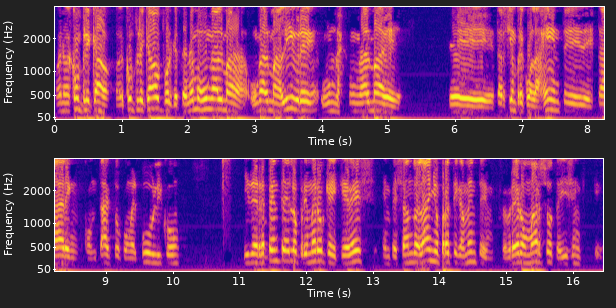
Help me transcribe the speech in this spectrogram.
Bueno, es complicado, es complicado porque tenemos un alma, un alma libre, un, un alma de, de estar siempre con la gente, de estar en contacto con el público. Y de repente lo primero que, ves, empezando el año prácticamente, en febrero o marzo, te dicen que,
